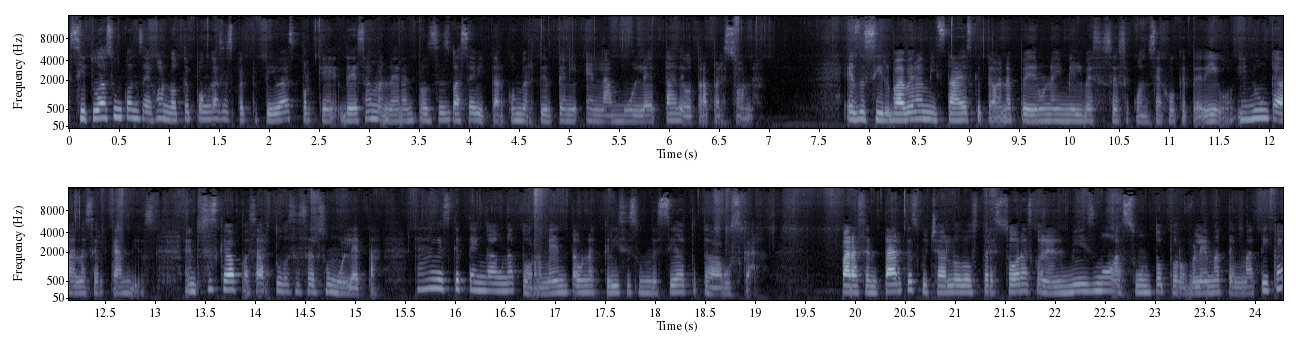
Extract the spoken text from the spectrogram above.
si tú das un consejo, no te pongas expectativas porque de esa manera entonces vas a evitar convertirte en, la muleta de otra persona. Es decir, va a haber amistades que te van a pedir una y mil veces ese consejo que te digo y nunca van a hacer cambios. Entonces, ¿qué va a pasar? Tú vas a ser su muleta. Cada vez que tenga una tormenta, una crisis, un desierto, te va a buscar para sentarte, escucharlo dos, tres horas con el mismo asunto, problema, temática,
